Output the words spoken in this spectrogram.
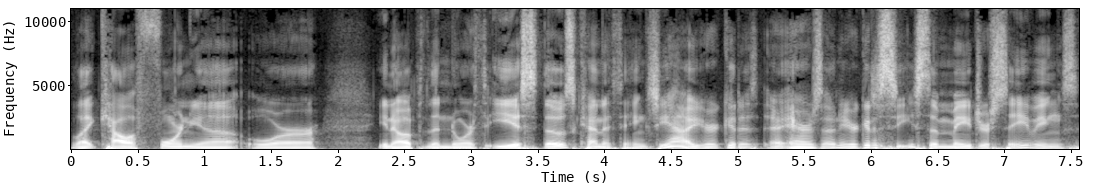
like California or you know up in the Northeast, those kind of things, yeah, you're gonna uh, Arizona, you're gonna see some major savings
